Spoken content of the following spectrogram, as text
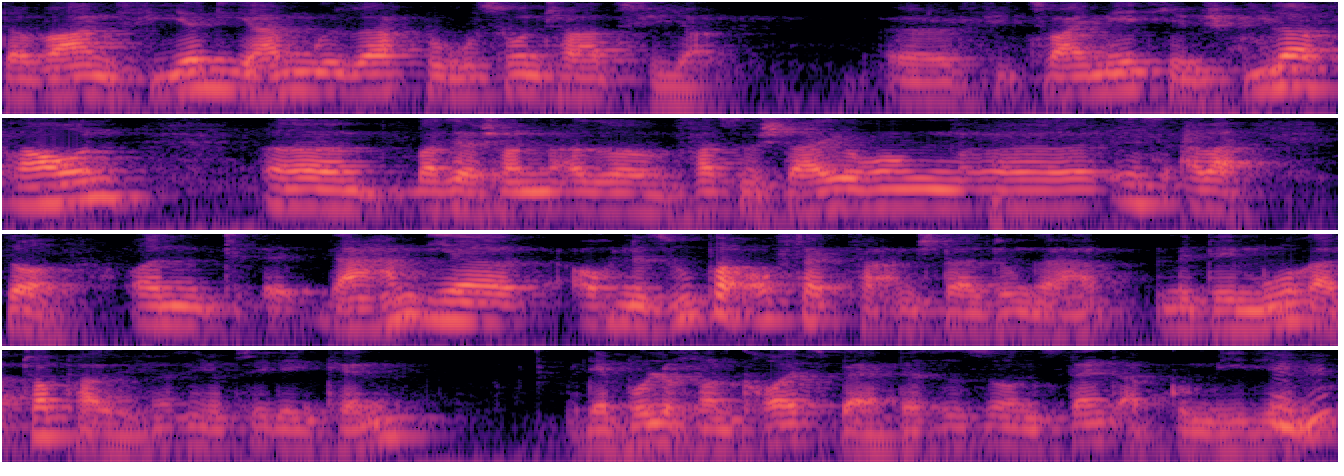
da waren vier, die haben gesagt, Berufswunsch Hartz IV. Äh, zwei Mädchen Spielerfrauen, äh, was ja schon also fast eine Steigerung ist. Aber so, und da haben wir auch eine super Auftaktveranstaltung gehabt mit dem Murat Topal. Ich weiß nicht, ob Sie den kennen. Der Bulle von Kreuzberg. Das ist so ein Stand-up-Comedian. Mhm.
